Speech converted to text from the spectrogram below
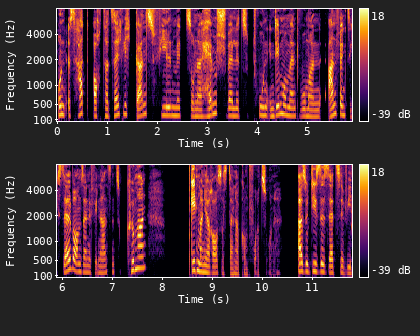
Und es hat auch tatsächlich ganz viel mit so einer Hemmschwelle zu tun. In dem Moment, wo man anfängt, sich selber um seine Finanzen zu kümmern, geht man ja raus aus deiner Komfortzone. Also diese Sätze wie,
